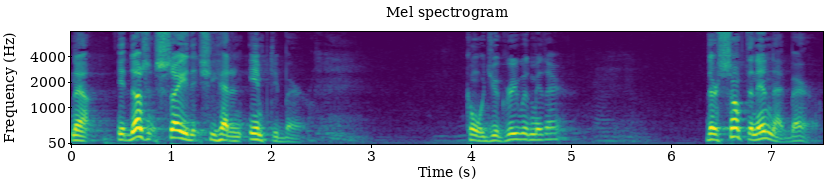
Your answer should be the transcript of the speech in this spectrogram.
Now, it doesn't say that she had an empty barrel. Come would you agree with me there? There's something in that barrel.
